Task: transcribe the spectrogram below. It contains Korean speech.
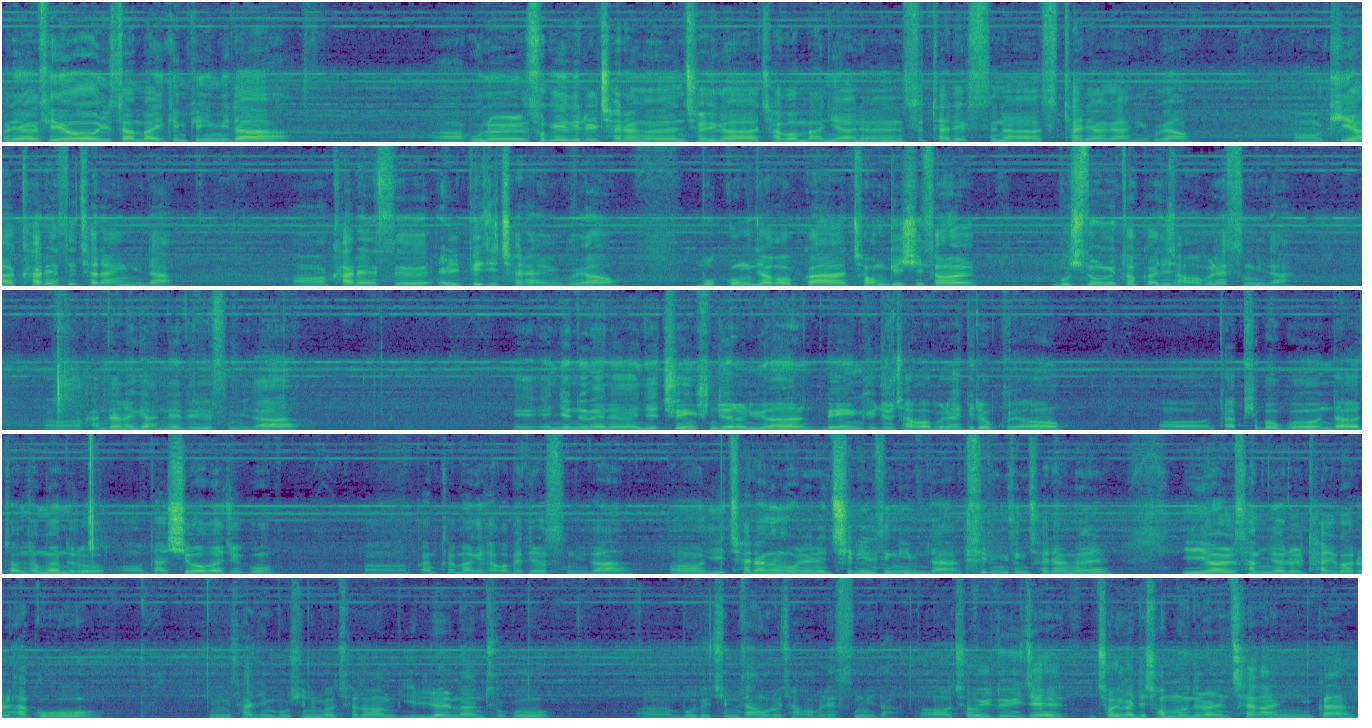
안녕하세요. 일산 마이캠핑입니다. 아, 오늘 소개해드릴 차량은 저희가 작업 많이 하는 스타렉스나 스타리아가 아니고요. 어, 기아 카렌스 차량입니다. 어, 카렌스 LPG 차량이고요. 목공 작업과 전기 시설, 무시동 히터까지 작업을 했습니다. 어, 간단하게 안내드리겠습니다. 예, 엔진 룸에는 이제 주행 충전을 위한 메인 휴즈 작업을 해드렸고요. 어, 다 피복은 다 전선관으로 어, 다 씌워가지고 어, 깔끔하게 작업해드렸습니다. 어, 이 차량은 원래는 7인승입니다. 7인승 차량을 2열, 3열을 탈거를 하고 지금 사진 보시는 것처럼 1열만 두고 어, 모두 침상으로 작업을 했습니다. 어, 저희도 이제 저희가 이제 전문으로 하는 차가 아니니까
